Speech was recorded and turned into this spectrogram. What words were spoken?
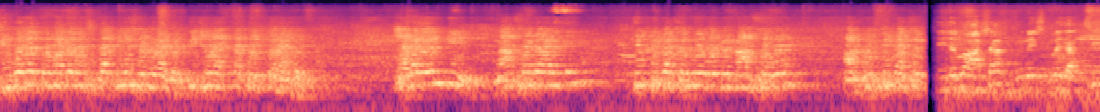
জীবনে তোমাদের রোজগার জিনিস হতে হবে কিছু একটা করতে হবে। সবাই এম কি? নাচ হবে অনেকে ফিফটি পার্সেন্ট নিয়ে বলবে নাচ হবে আর ফিফটি পার্সেন্ট এই জন্য আশা জুনিয়র স্কুলে যাচ্ছি।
